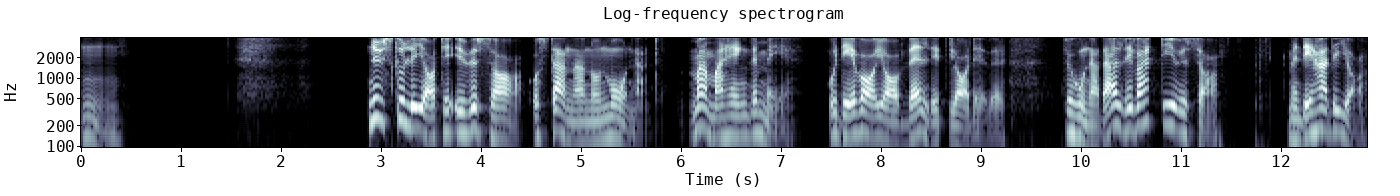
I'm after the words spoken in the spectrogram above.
Mm. Nu skulle jag till USA och stanna någon månad. Mamma hängde med och det var jag väldigt glad över. För hon hade aldrig varit i USA. Men det hade jag.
